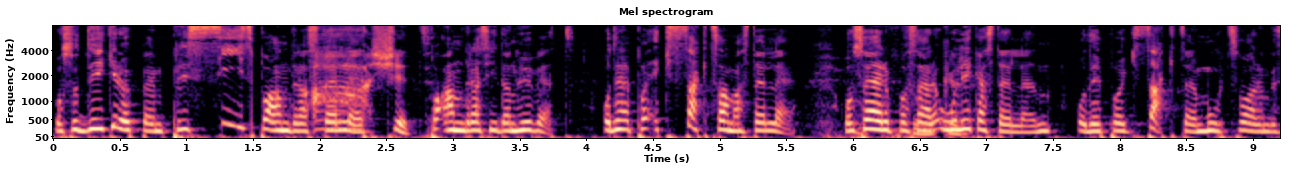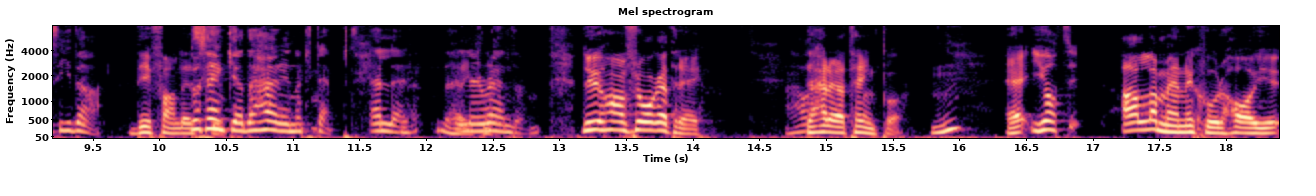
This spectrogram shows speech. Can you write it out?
Och så dyker det upp en precis på andra stället, Ah, på andra sidan huvudet. Och den är på exakt samma ställe. Och så är det på så här olika ställen och det är på exakt så motsvarande sida. Det är fan Då tänker jag det här är något knäppt. Eller, eller knäppt. random. Du, jag har en fråga till dig. Ja. Det här har jag tänkt på. Mm. Eh, jag, alla människor har ju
